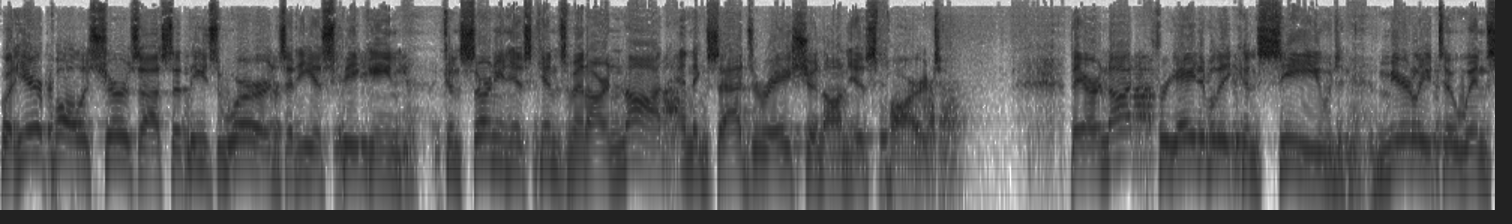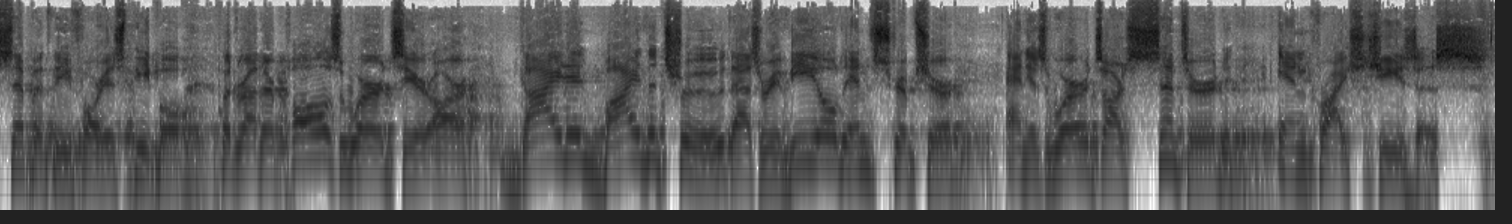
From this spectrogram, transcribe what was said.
But here Paul assures us that these words that he is speaking concerning his kinsmen are not an exaggeration on his part. They are not creatively conceived merely to win sympathy for his people, but rather Paul's words here are guided by the truth as revealed in Scripture, and his words are centered in Christ Jesus.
